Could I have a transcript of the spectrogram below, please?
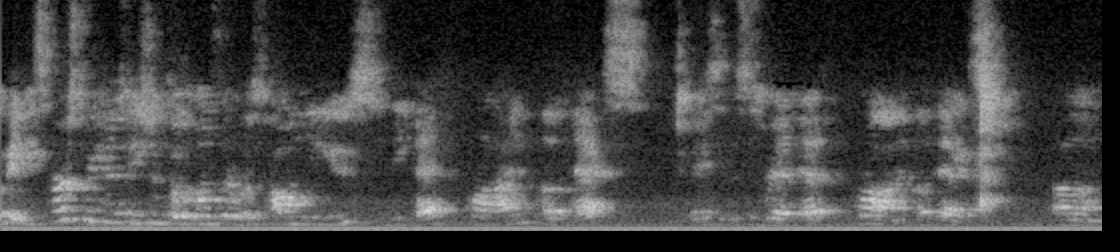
Okay, these first three notations are the ones that are most commonly used. The f prime of x, okay, so this is red, f prime of x, um,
